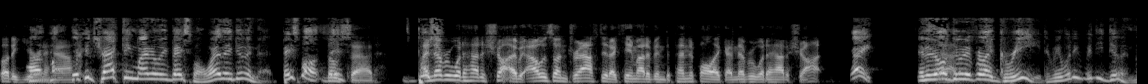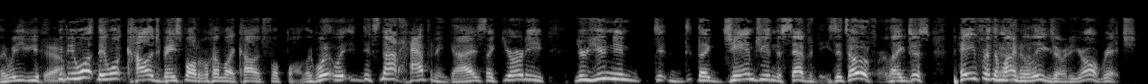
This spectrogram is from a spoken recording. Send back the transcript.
about a year uh, and a half. They're contracting minor league baseball. Why are they doing that? Baseball. So sad. I never would have had a shot. I, mean, I was undrafted. I came out of independent ball. Like I never would have had a shot. Right. And they're all doing it for like greed. I mean, what are, what are you doing? Like, what are you, yeah. they want, they want college baseball to become like college football. Like, what, what it's not happening, guys. Like, you're already, your union, d- d- like, jammed you in the seventies. It's over. Like, just pay for the yeah. minor leagues already. You're all rich.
